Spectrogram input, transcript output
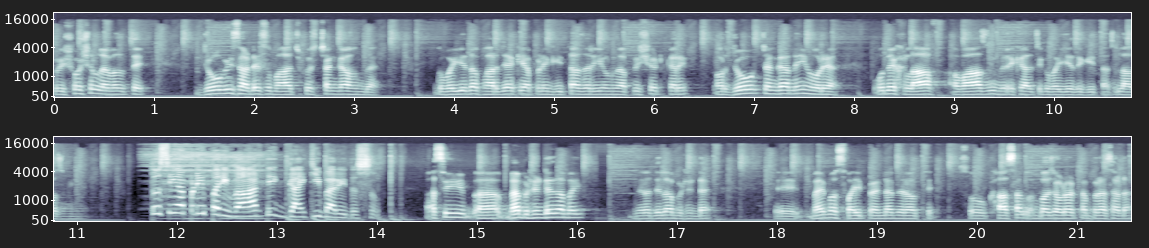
ਕੋਈ ਸੋਸ਼ਲ ਲੈਵਲ ਤੇ ਜੋ ਵੀ ਸਾਡੇ ਸਮਾਜ 'ਚ ਕੁਝ ਚੰਗਾ ਹੁੰਦਾ ਹੈ, ਗਵਈਏ ਦਾ ਫਰਜ਼ ਹੈ ਕਿ ਆਪਣੇ ਗੀਤਾਂ ਜ਼ਰੀਏ ਉਹਨੂੰ ਐਪਰੀਸ਼ੀਏਟ ਕਰੇ। ਔਰ ਜੋ ਚੰਗਾ ਨਹੀਂ ਹੋ ਰਿਹਾ, ਉਹਦੇ ਖਿਲਾਫ ਆਵਾਜ਼ ਵੀ ਮੇਰੇ ਖਿਆਲ 'ਚ ਗਵਈਏ ਦੇ ਗੀਤਾਂ 'ਚ ਲਾਜ਼ਮੀ ਹੈ। ਤੁਸੀਂ ਆਪਣੇ ਪਰਿਵਾਰ ਦੀ ਗਾਇਕੀ ਬਾਰੇ ਦੱਸੋ। ਅਸੀਂ ਅਹ, ਮੈਂ ਬਠਿੰਡੇ ਦਾ ਬਾਈ। ਮੇਰਾ ਜ਼ਿਲ੍ਹਾ ਬਠਿੰਡਾ ਹੈ। ਤੇ ਮੈਂ ਮਸਵਾਈ ਪਿੰਡ ਹੈ ਮੇਰਾ ਉੱਥੇ। ਸੋ ਖਾਸਾ ਲੰਬਾ ਚੌੜਾ ਟੱਬਰ ਹੈ ਸਾਡਾ।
